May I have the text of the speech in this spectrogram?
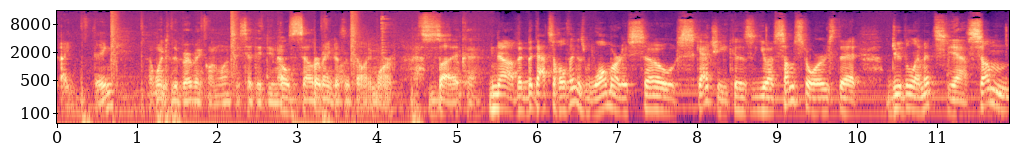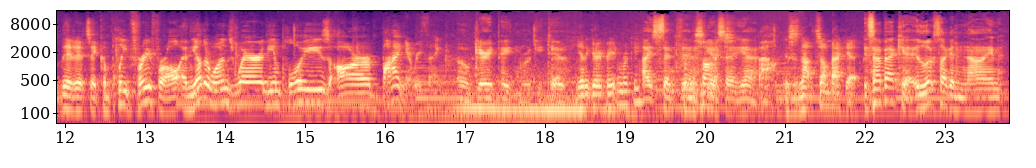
I think, I went to the Burbank one once. They said they do not oh, sell. Burbank anymore. doesn't sell anymore. That's- but okay. no, but but that's the whole thing is Walmart is so sketchy because you have some stores that do the limits, Yeah. some that it's a complete free for all, and the other ones where the employees are buying everything. Oh, Gary Payton rookie too. You had a Gary Payton rookie? I sent it in the. PSA, yeah. Oh, this is not it's not back yet. It's not back yet. It looks like a nine.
